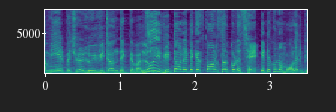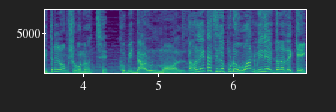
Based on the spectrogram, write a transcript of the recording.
আমি এর পেছনে লুই ভিটন দেখতে পাচ্ছি। লুই ভিটন এটাকে স্পন্সর করেছে। এটা কোনো মলের ভিতরের অংশ মনে হচ্ছে। খুবই দারুণ মল তাহলে এটা ছিল পুরো ওয়ান মিলিয়ন ডলারের কেক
